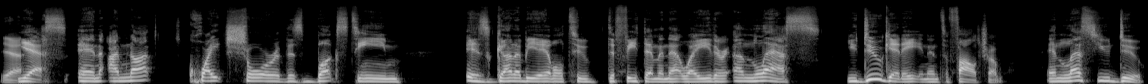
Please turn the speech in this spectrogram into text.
Yeah. Yes. And I'm not quite sure this Bucks team is gonna be able to defeat them in that way either, unless you do get Ayton into foul trouble. Unless you do.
